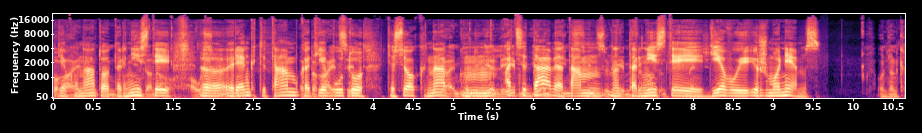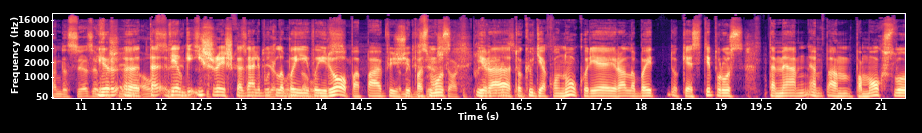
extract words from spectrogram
dann tarnystėj renkti tam, kad jie būtų tiesiog, na, atsidavę tam tarnystėj. Dievui ir žmonėms. Ir e, ta, vėlgi išraiška gali būti labai įvairiopa. Pavyzdžiui, pas mus yra tokių diakonų, kurie yra labai tokie stiprus tame pamokslų,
